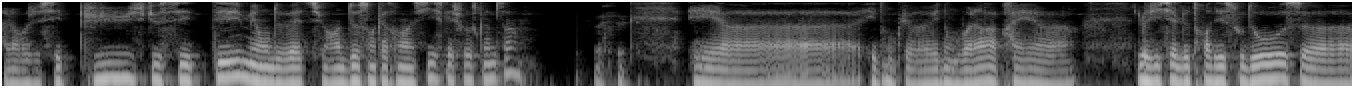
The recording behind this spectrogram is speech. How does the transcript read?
Alors je sais plus ce que c'était, mais on devait être sur un 286, quelque chose comme ça. et, et donc et donc voilà. Après logiciel de 3D sous DOS. Euh,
